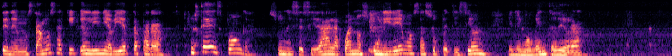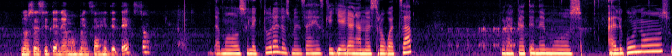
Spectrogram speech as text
tenemos, estamos aquí en línea abierta para que ustedes pongan su necesidad, a la cual nos uniremos a su petición en el momento de orar. No sé si tenemos mensajes de texto. Damos lectura a los mensajes que llegan a nuestro WhatsApp. Por acá tenemos algunos.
